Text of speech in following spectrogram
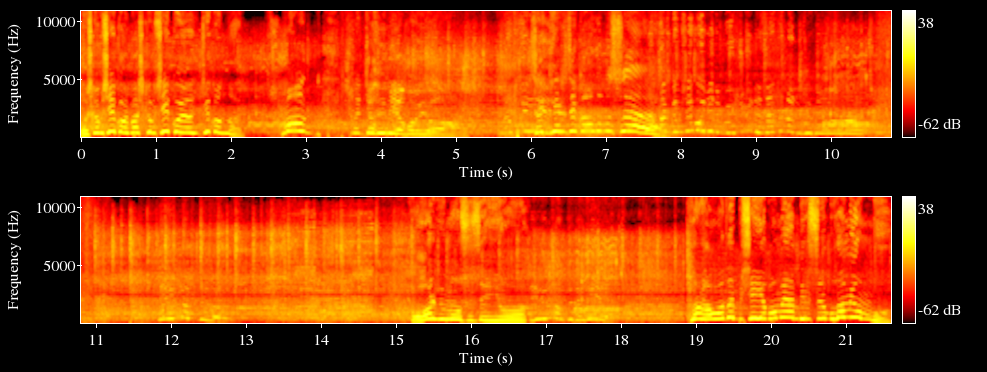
Başka bir şey koy, başka bir şey koy, ölecek onlar. Mal! Sen cadı niye koyuyorsun? Sen gerizekalı mısın? Başka bir şey koy dedim. Bu üçüncü de zaten ölecek onlar. Neyim yoktu? Harbi mi olsun sen ya? Neyim yoktu dedi. Lan havada bir şey yapamayan birisini bulamıyor mu?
